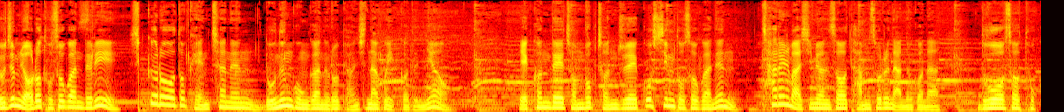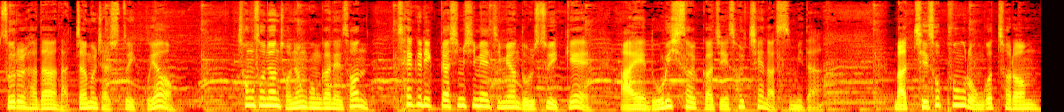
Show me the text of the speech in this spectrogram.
요즘 여러 도서관들이 시끄러워도 괜찮은 노는 공간으로 변신하고 있거든요. 예컨대 전북 전주의 꽃심 도서관은 차를 마시면서 담소를 나누거나 누워서 독서를 하다 낮잠을 잘 수도 있고요. 청소년 전용 공간에선 책을 읽다 심심해지면 놀 수 있게 아예 놀이시설까지 설치해 놨습니다. 마치 소풍을 온 것처럼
